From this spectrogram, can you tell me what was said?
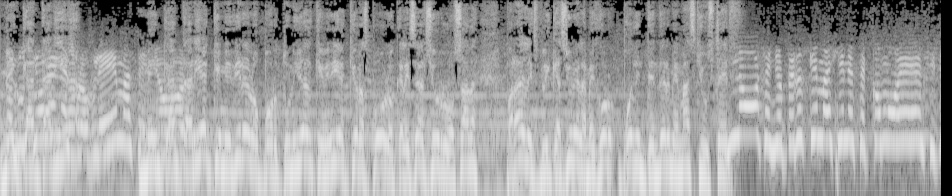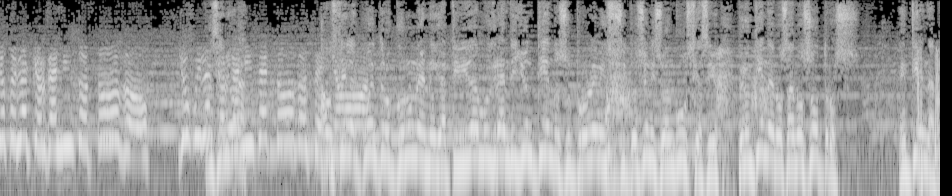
Me encantaría, el problema, señor. me encantaría que me diera la oportunidad, que me diga qué horas puedo localizar al señor Lozada para dar la explicación y a lo mejor puede entenderme más que usted. No, señor, pero es que imagínese cómo es, si yo soy la que organizo todo. Yo fui la Pues, que señora, organicé todo, señor. A usted la encuentro con una negatividad muy grande. Yo entiendo su problema y su situación y su angustia, señor. Pero entiéndanos a nosotros. Entiéndanos.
